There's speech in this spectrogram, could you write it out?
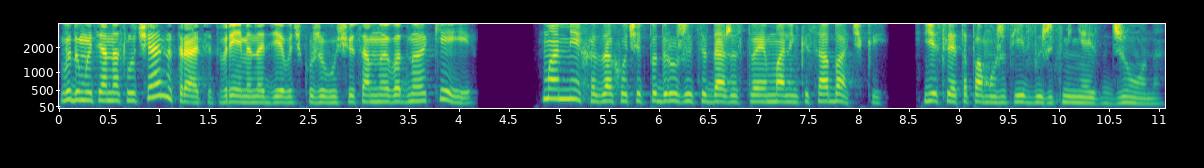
Вы думаете, она случайно тратит время на девочку, живущую со мной в одной окее? Мамеха захочет подружиться даже с твоей маленькой собачкой, если это поможет ей выжить меня из Джона.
